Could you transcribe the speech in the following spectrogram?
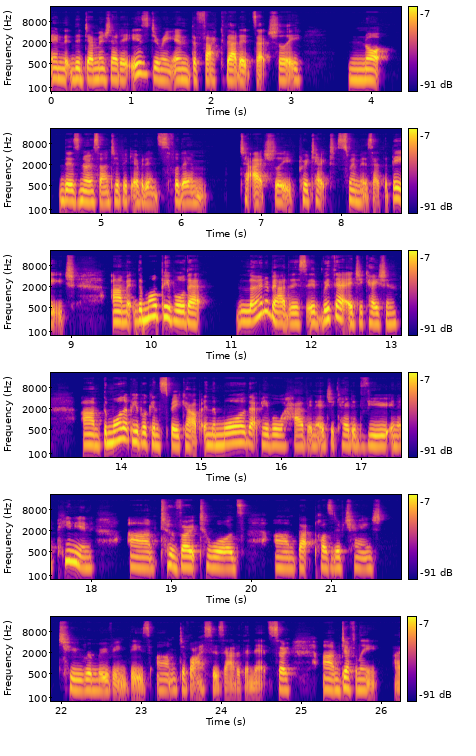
and the damage that it is doing, and the fact that it's actually not, there's no scientific evidence for them to actually protect swimmers at the beach. Um, the more people that learn about this eh, with that education, um, the more that people can speak up and the more that people will have an educated view and opinion um, to vote towards um, that positive change to removing these um, devices out of the net. So, um, definitely, uh,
